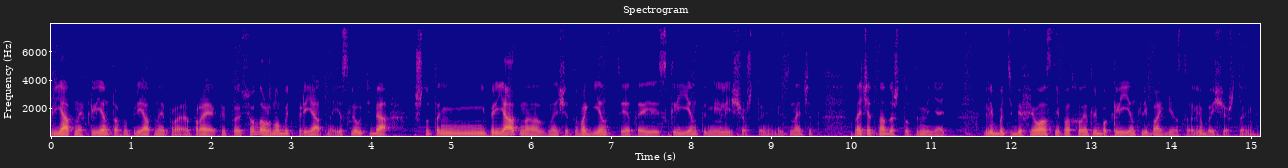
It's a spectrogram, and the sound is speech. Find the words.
приятных клиентов и приятные про- проекты. То есть все должно быть приятно. Если у тебя что-то неприятно, значит, в агентстве это или с клиентами, или еще что-нибудь, значит, значит, надо что-то менять. Либо тебе фриланс не подходит, либо клиент, либо агентство, либо еще что-нибудь.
